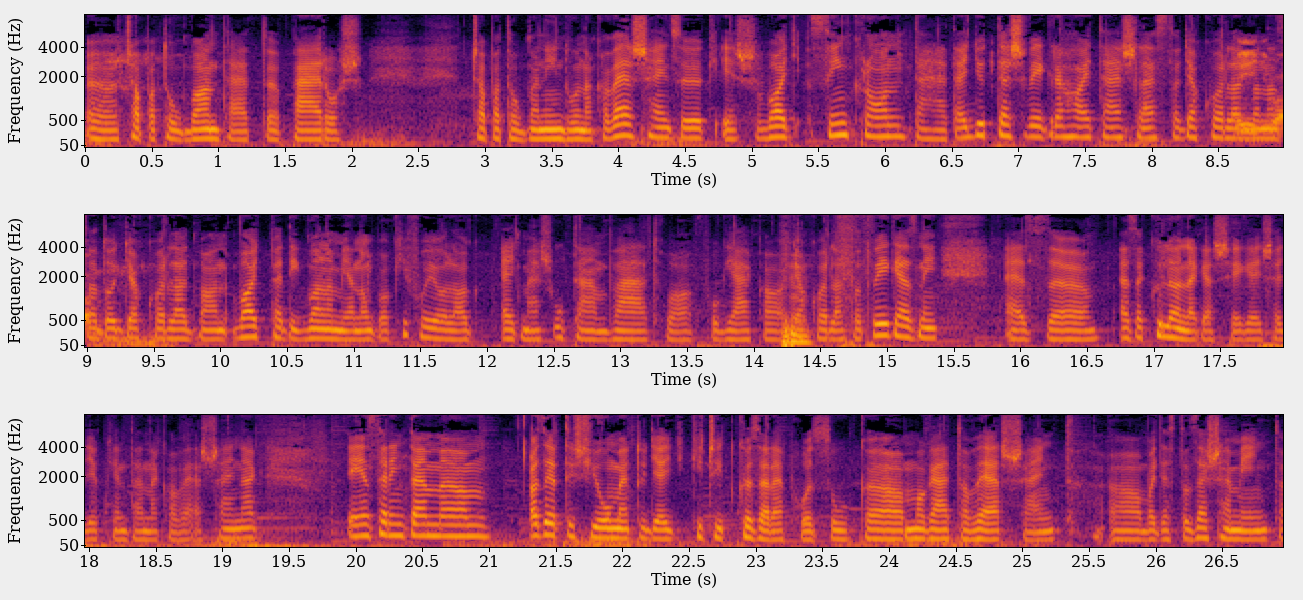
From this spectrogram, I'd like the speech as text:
ö, csapatokban, tehát páros csapatokban indulnak a versenyzők, és vagy szinkron, tehát együttes végrehajtás lesz a gyakorlatban, az adott gyakorlatban, vagy pedig valamilyen okból kifolyólag egymás után váltva fogják a hm. gyakorlatot végezni. Ez, ez a különlegessége is egyébként ennek a versenynek. Én szerintem Azért is jó, mert ugye egy kicsit közelebb hozzuk magát a versenyt, vagy ezt az eseményt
